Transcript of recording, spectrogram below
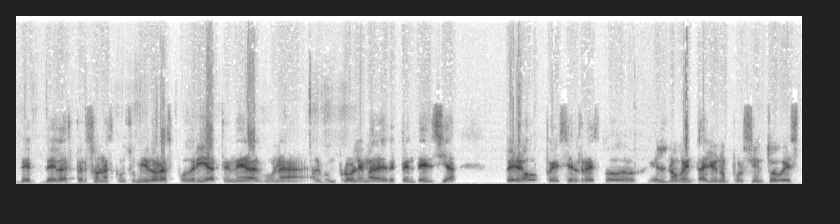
de, de las personas consumidoras podría tener alguna algún problema de dependencia, pero pues el resto, el 91% es,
